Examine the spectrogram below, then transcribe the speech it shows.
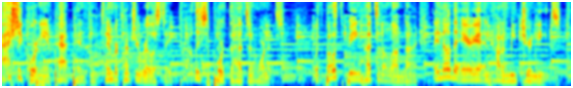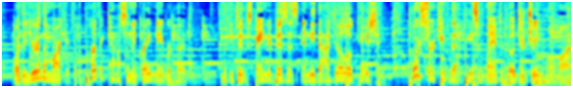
Ashley Courtney and Pat Penn from Timber Country Real Estate proudly support the Hudson Hornets. With both being Hudson alumni, they know the area and how to meet your needs. Whether you're in the market for the perfect house in a great neighborhood, looking to expand your business and need the ideal location, or searching for that piece of land to build your dream home on,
